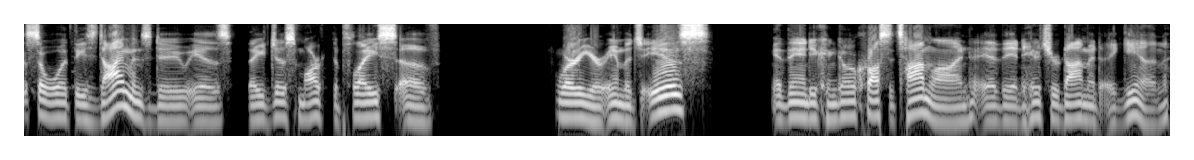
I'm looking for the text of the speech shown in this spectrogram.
So what these diamonds do is they just mark the place of where your image is, and then you can go across the timeline and then hit your diamond again,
